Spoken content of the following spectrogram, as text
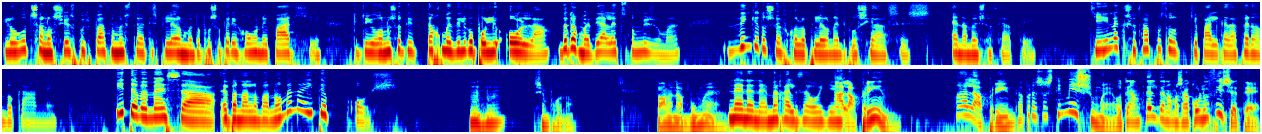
λόγω της ανοσίας που έχει πάθει ο μέσο θεατή πλέον με το πόσο περιεχόμενο υπάρχει και το γεγονός ότι τα έχουμε δει λίγο πολύ όλα, δεν τα έχουμε δει, αλλά έτσι νομίζουμε, δεν είναι και τόσο εύκολο πλέον να εντυπωσιάσεις ένα μέσο θεατή. Και είναι αξιοθαύμαστο ότι και πάλι καταφέρει να το κάνει. Είτε με μέσα επαναλαμβανόμενα, είτε όχι. Μμμ. Συμφωνώ. Πάμε να μπούμε; Ναι, ναι, ναι, μεγάλη εισαγωγή. Αλλά πριν, αλλά πριν θα πρέπει να σας θυμίσουμε ότι αν θέλετε να μας ακολουθήσετε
